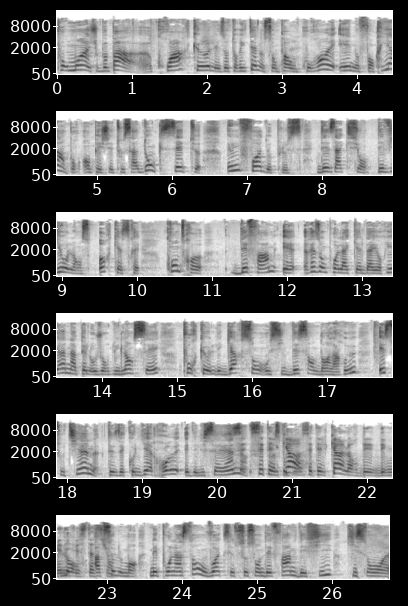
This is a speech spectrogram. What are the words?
pour moi, je ne peux pas euh, croire que les autorités ne sont pas au courant et, ne font rien pour empêcher tout ça. Donc, c'est une fois de plus des actions, des violences orchestrées contre des femmes, et raison pour laquelle d'ailleurs il y a un appel aujourd'hui lancé pour que les garçons aussi descendent dans la rue et soutiennent des écolières et des lycéennes. C'était le cas, c'était le cas lors des, manifestations. absolument. Mais pour l'instant, on voit que ce sont des femmes, des filles qui sont euh,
